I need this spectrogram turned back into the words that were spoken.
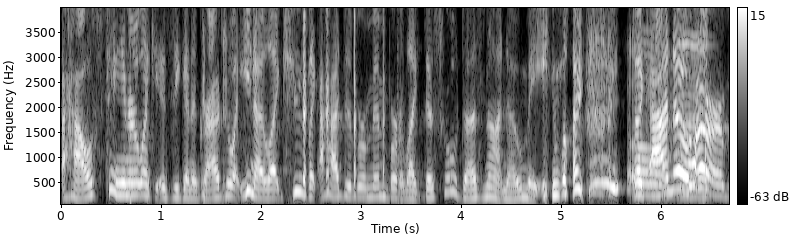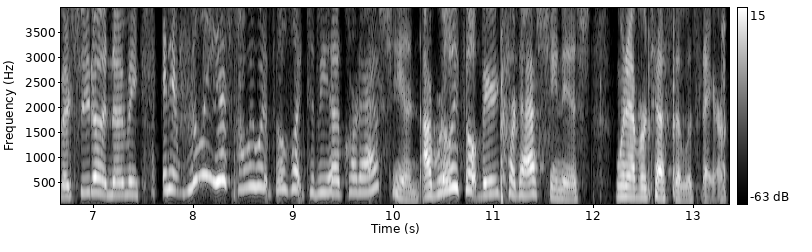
how's Tanner? Like, is he going to graduate? You know, like she was like, I had to remember, like, this girl does not know me. like, like oh, I Oh, know man. her, but she doesn't know me. And it really is probably what it feels like to be a Kardashian. I really felt very Kardashian-ish whenever Tessa was there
